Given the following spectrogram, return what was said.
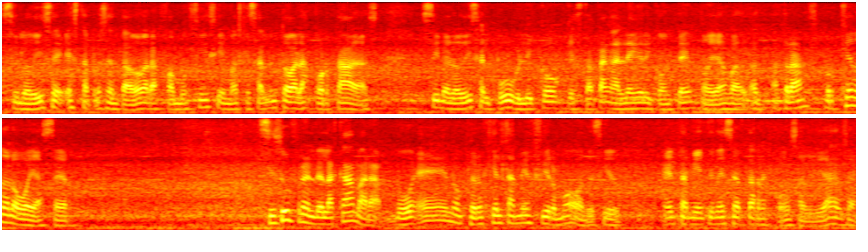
Si lo dice esta presentadora famosísima que sale en todas las portadas, si me lo dice el público que está tan alegre y contento allá atrás, ¿por qué no lo voy a hacer? Si sufre el de la cámara, bueno, pero es que él también firmó, es decir, él también tiene cierta responsabilidad, o sea,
